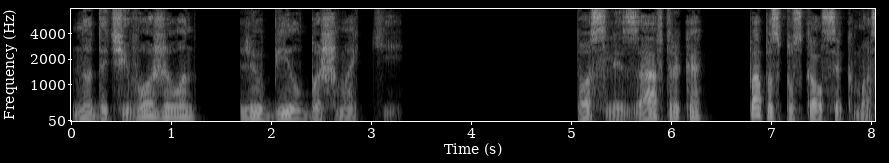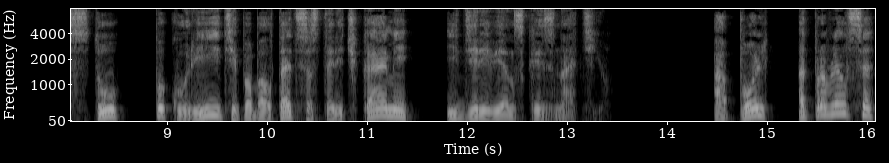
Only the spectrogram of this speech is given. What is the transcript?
Но до чего же он любил башмаки? После завтрака папа спускался к мосту покурить и поболтать со старичками и деревенской знатью. А Поль отправлялся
